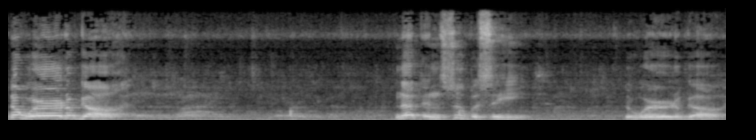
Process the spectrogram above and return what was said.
the Word of God. Nothing supersedes the Word of God.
